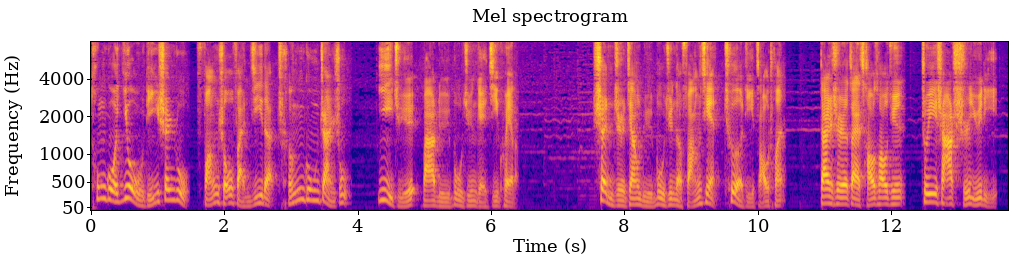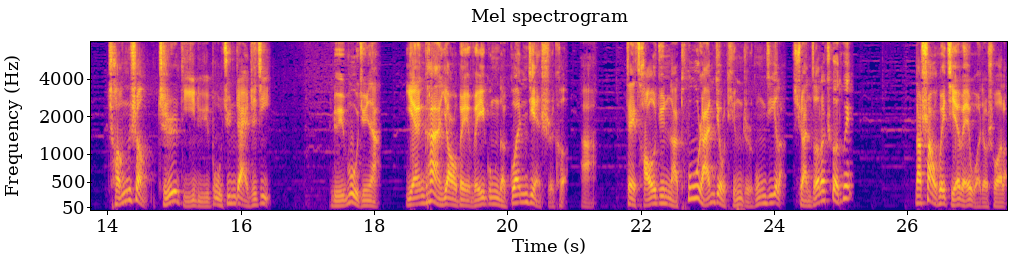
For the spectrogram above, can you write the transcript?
通过诱敌深入、防守反击的成功战术。一举把吕布军给击溃了，甚至将吕布军的防线彻底凿穿。但是在曹操军追杀十余里，乘胜直抵吕布军寨之际，吕布军啊，眼看要被围攻的关键时刻啊，这曹军呢突然就停止攻击了，选择了撤退。那上回结尾我就说了，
